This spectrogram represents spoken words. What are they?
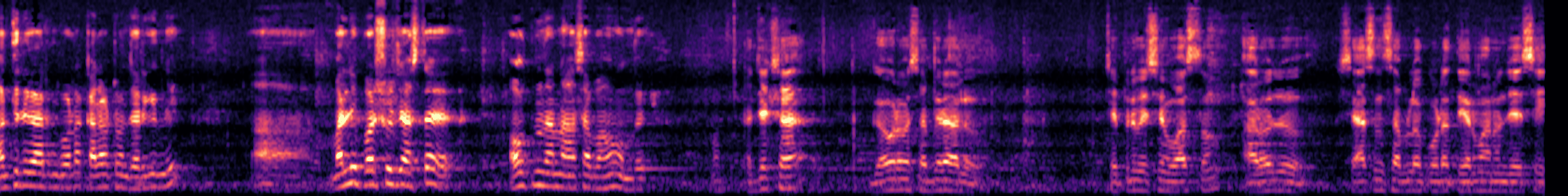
మంత్రి గారిని కూడా కలవటం జరిగింది. మళ్ళీ పర్సూ చేస్తే అవుతుందన్న ఆశాభావం ఉంది. అధ్యక్ష గౌరవ సభ్యురాలు చెప్పిన విషయం వాస్తవం. ఆ రోజు శాసనసభలో కూడా తీర్మానం చేసి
